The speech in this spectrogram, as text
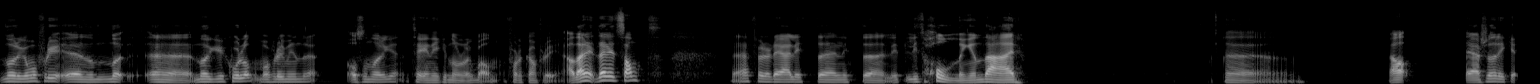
Norge må fly uh, no, Norge kolon må fly mindre. Også Norge. Trenger ikke Nord-Norge-banen. Folk kan fly. Ja, det er, det er, litt sant. Jeg føler det er litt, litt, litt, litt holdningen det er. Uh, ja, jeg skjønner ikke.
